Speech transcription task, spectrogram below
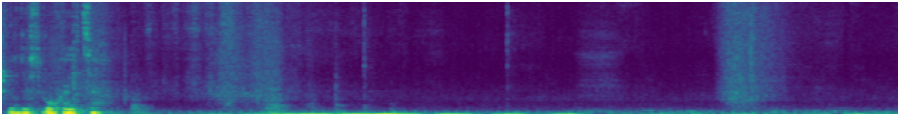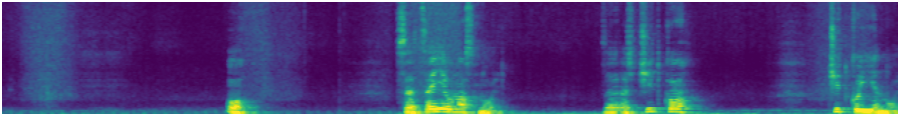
Щось десь рухається. О! Все, це є у нас 0. Зараз чітко, чітко є 0.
